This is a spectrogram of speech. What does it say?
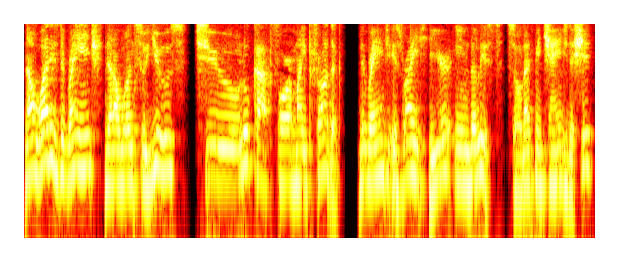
Now, what is the range that I want to use to look up for my product? The range is right here in the list. So let me change the sheet.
